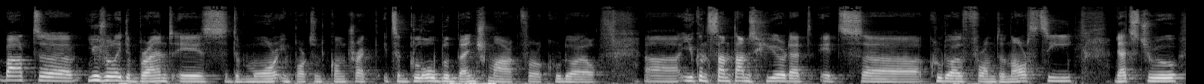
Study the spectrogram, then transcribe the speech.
but uh, usually the Brent is the more important contract. It's a global benchmark for crude oil. Uh, you can sometimes hear that it's uh, crude oil from the North Sea. That's true,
